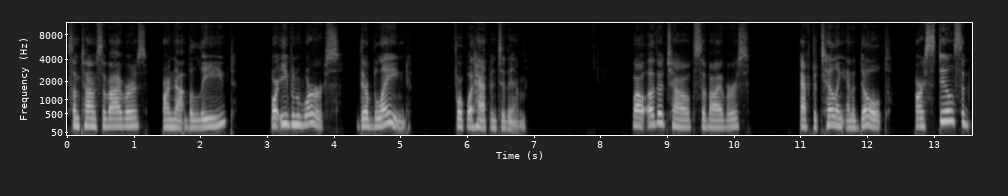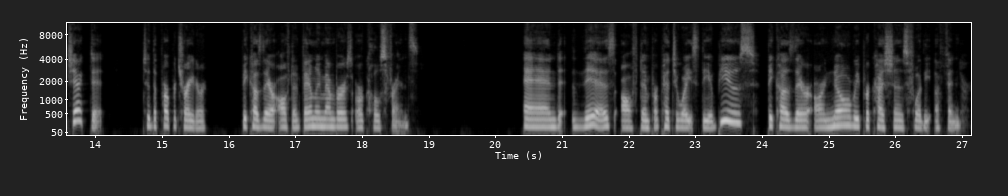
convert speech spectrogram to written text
Sometimes survivors are not believed, or even worse, they're blamed for what happened to them. While other child survivors, after telling an adult, are still subjected to the perpetrator because they are often family members or close friends. And this often perpetuates the abuse because there are no repercussions for the offender.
